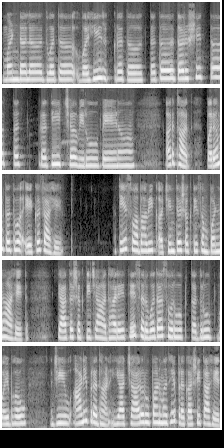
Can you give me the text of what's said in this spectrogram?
मंडलद्वत बहिर्कृत तत दर्शित तत्प्रतीच विरूपेण. अर्थात परमतत्व एकच आहे. ते स्वाभाविक अचिंत्य शक्ती संपन्न आहेत. त्यात शक्तीच्या आधारे ते सर्वदा स्वरूप तद्रूप वैभव जीव आणि प्रधान या चार रूपांमध्ये प्रकाशित आहेत.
